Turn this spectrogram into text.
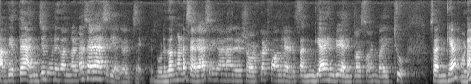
ആദ്യത്തെ അഞ്ച് ഗുണിതങ്ങളുടെ ശരാശരിയാണ് ചോദിച്ചത് ഗുണിതങ്ങളുടെ ശരാശരി കാണാൻ ഒരു ഷോർട്ട് കട്ട് ഫോമിലുണ്ട് സംഖ്യ into N plus one by two സംഖ്യ ഇവിടെ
